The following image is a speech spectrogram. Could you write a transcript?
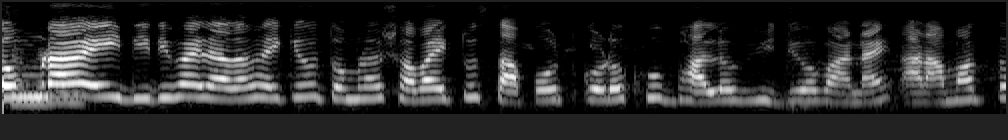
তোমরা এই দিদিভাই দাদাভাইকেও তোমরা সবাই একটু সাপোর্ট করো খুব ভালো ভিডিও বানায়। আর আমার তো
